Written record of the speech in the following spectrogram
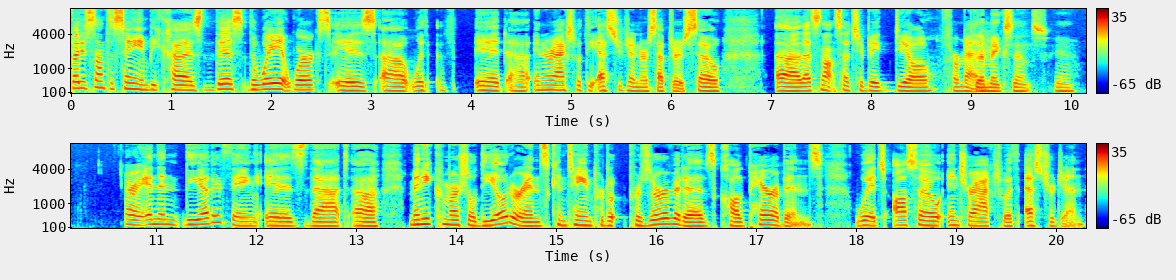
but it's not the same because this the way it works is uh, with it uh, interacts with the estrogen receptors so uh, that's not such a big deal for men That makes sense. Yeah. all right and then the other thing is that uh, many commercial deodorants contain pre- preservatives called parabens which also interact with estrogen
